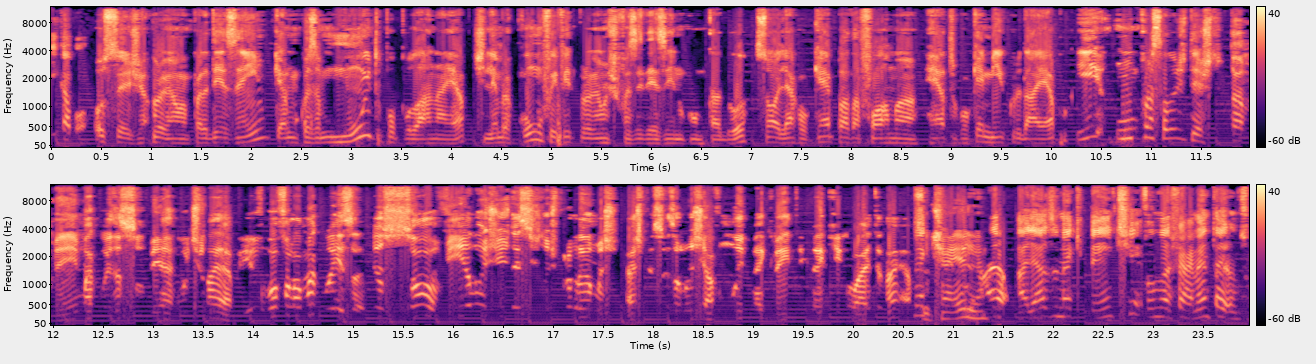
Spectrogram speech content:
e acabou. Ou seja, programa para desenho, que era uma coisa muito popular na época. Te lembra como foi feito programas para fazer desenho no computador? Só olhar qualquer plataforma retro, qualquer micro da época. E um processador de texto. Também uma coisa super útil na época. E eu vou falar uma coisa: eu só ouvi elogios desses dois programas. As pessoas elogiavam muito Mac Paint e Mac Writer na época. Você tinha ele, né? Aliás, o Mac Paint foi uma ferramenta, um dos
